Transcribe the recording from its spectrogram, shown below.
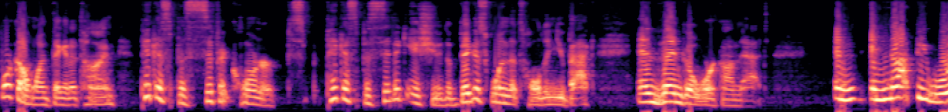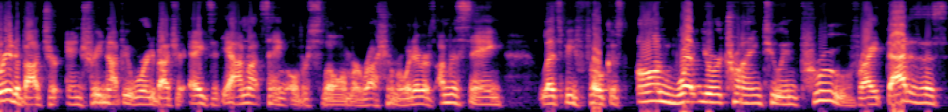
work on one thing at a time. Pick a specific corner, pick a specific issue, the biggest one that's holding you back, and then go work on that. And, and not be worried about your entry, not be worried about your exit. Yeah, I'm not saying overslow them or rush them or whatever. I'm just saying let's be focused on what you're trying to improve, right? That is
